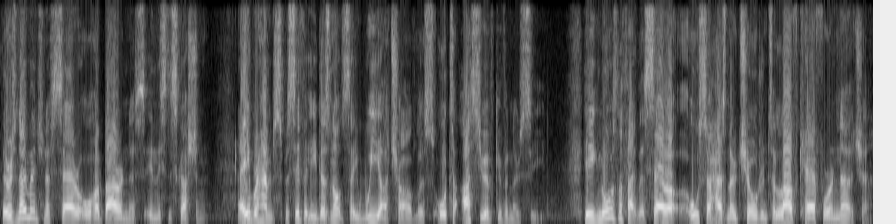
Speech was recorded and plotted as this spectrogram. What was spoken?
There is no mention of Sarah or her barrenness in this discussion. Abraham specifically does not say, We are childless, or to us you have given no seed. He ignores the fact that Sarah also has no children to love, care for, and nurture.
